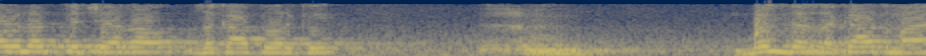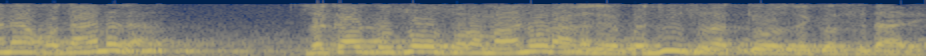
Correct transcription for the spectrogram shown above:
دولت ته چې هغه زکات ورکړي بل د زکات معنا خدا نه ده زکات د سورو سره مانو راغلي په دې صورت کې اوس ذکر شو داري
